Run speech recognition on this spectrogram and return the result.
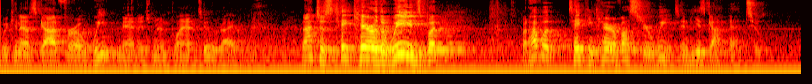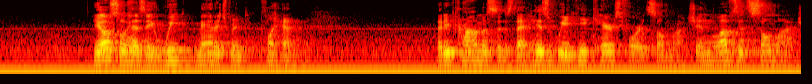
we can ask God for a weed management plan too, right? Not just take care of the weeds, but, but how about taking care of us, your wheat? And He's got that too. He also has a wheat management plan that He promises that His wheat, He cares for it so much and loves it so much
